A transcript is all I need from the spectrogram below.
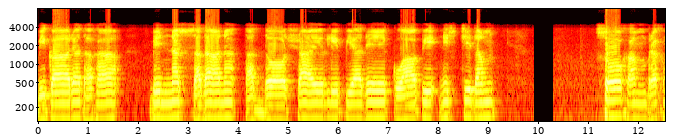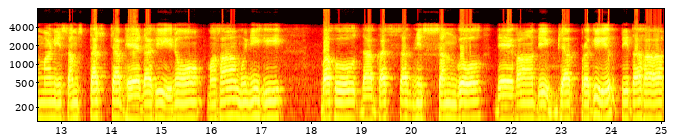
विकारतः भिन्नः सदा न तद्दोषैर्लिप्यते क्वापि निश्चितम्। सोऽहं ब्रह्मणि संस्तश्च भेदहीनो महामुनिः। बहुदघः निःसङ्गो देहादिभ्यः प्रकीर्तितः।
